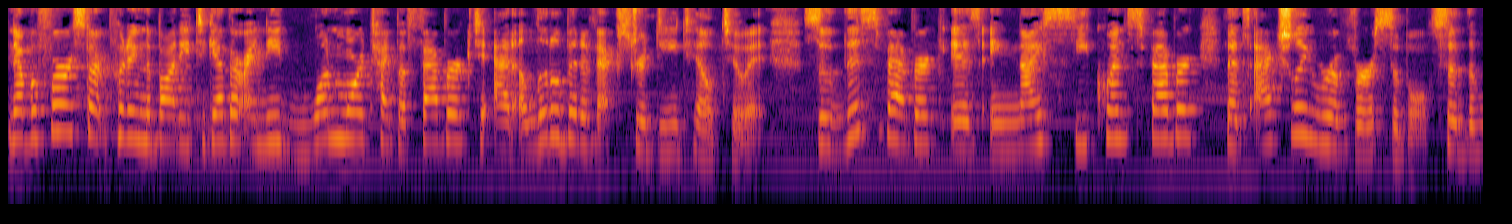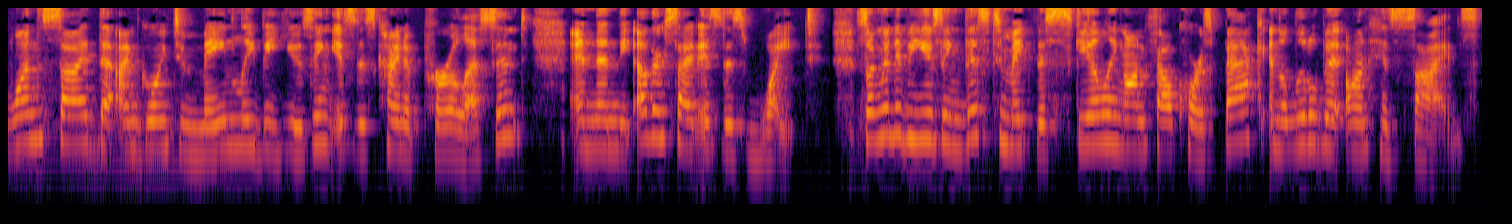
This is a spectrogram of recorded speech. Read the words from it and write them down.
Now before I start putting the body together, I need one more type of fabric to add a little bit of extra detail to it. So this fabric is a nice sequence fabric that's actually reversible. So the one side that I'm going to mainly be using is this kind of pearlescent, and then the other side is this white. So I'm going to be using this to make the scaling on Falcor's back and a little bit on his sides.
